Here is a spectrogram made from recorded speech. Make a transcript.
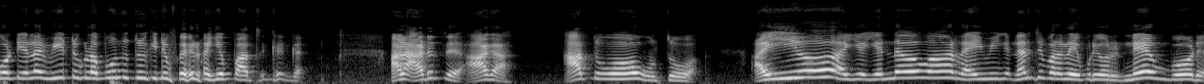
போட்டியெல்லாம் வீட்டுக்குள்ளே பூந்து தூக்கிட்டு போயிடுவாங்க பார்த்துக்கங்க. ஆனால் அடுத்து ஆகா ஆற்றுவோம் ஊற்றுவோம் ஐயோ ஐயோ என்னவா ரைமிங் நினச்சி பாருங்களேன் இப்படி ஒரு நேம் போர்டு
